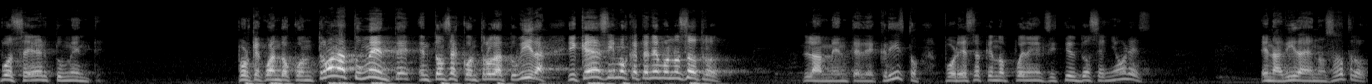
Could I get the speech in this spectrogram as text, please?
poseer tu mente. Porque cuando controla tu mente, entonces controla tu vida. ¿Y qué decimos que tenemos nosotros? La mente de Cristo. Por eso es que no pueden existir dos señores en la vida de nosotros.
